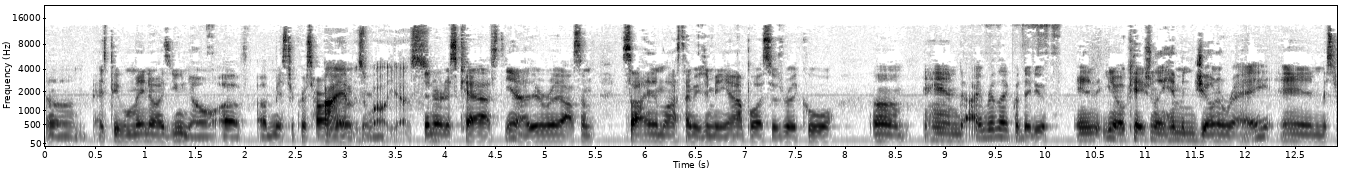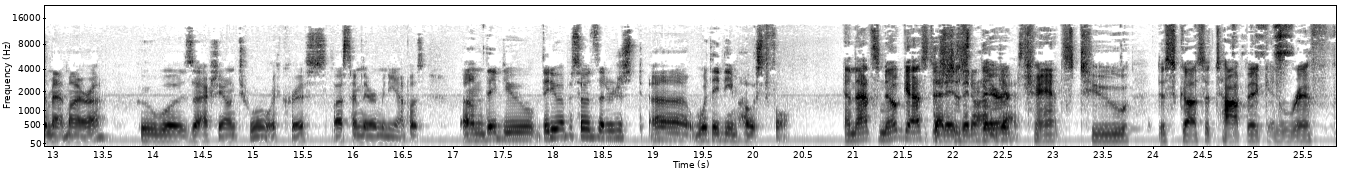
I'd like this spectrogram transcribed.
um, as people may know as you know of, of Mr. Chris Hardwick I am as well. Yes. the Nerdist cast yeah they were really awesome saw him last time he was in Minneapolis it was really cool um, and I really like what they do and you know occasionally him and Jonah Ray and Mr. Matt Mira who was actually on tour with Chris last time they were in Minneapolis. Um, they do they do episodes that are just uh, what they deem hostful. And that's no guest. That It's is, just they don't have a their chance to discuss a topic and riff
